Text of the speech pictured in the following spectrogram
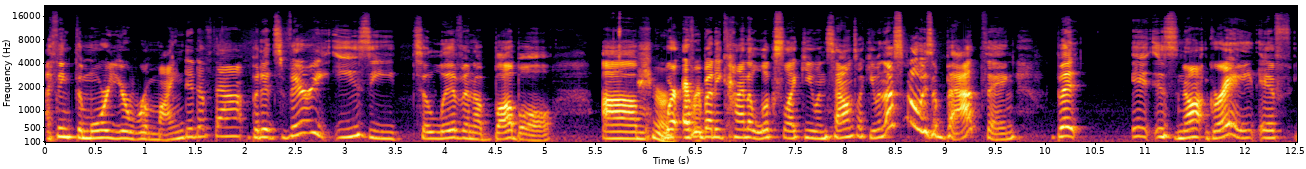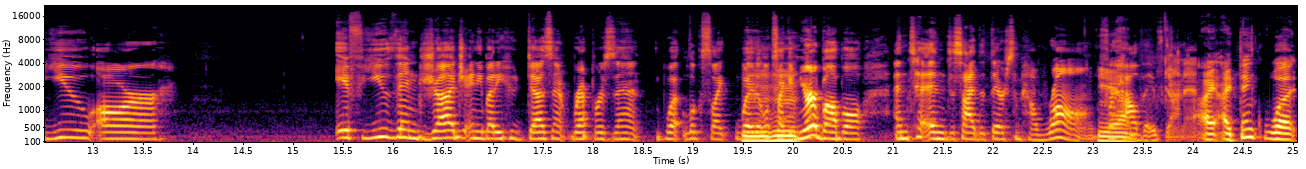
I think the more you're reminded of that. But it's very easy to live in a bubble um, Sure. where everybody kind of looks like you and sounds like you. And that's not always a bad thing, but it is not great if you are if you then judge anybody who doesn't represent what looks like what it looks like in your bubble and to, and decide that they're somehow wrong for how they've done it. I, I think what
